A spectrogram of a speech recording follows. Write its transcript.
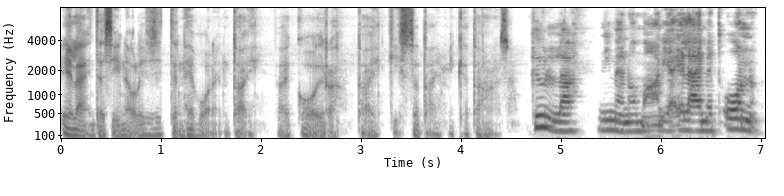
eläintä. Siinä olisi sitten hevonen tai, tai koira tai kissa tai mikä tahansa. Kyllä, nimenomaan. Ja eläimet on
